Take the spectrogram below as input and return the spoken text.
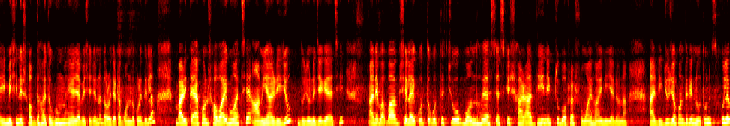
এই মেশিনের শব্দে হয়তো ঘুম ভেঙে যাবে, সেজন্য দরজাটা বন্ধ করে দিলাম। বাড়িতে এখন সবাই ঘুমাচ্ছে, আমি আর রিজু দুজনে জেগে আছি। আরে বাবা, সেলাই করতে করতে চোখ বন্ধ হয়ে আসছে। আজকে সারা দিন একটু বসার সময় হয়নি যেন না। আর রিজু যখন থেকে নতুন স্কুলে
